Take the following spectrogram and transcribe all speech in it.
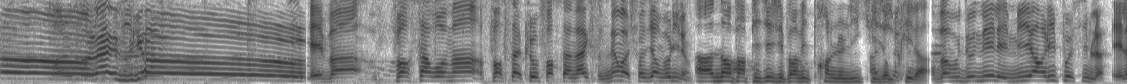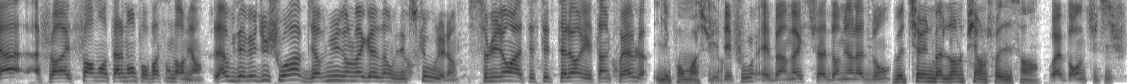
Oh, let's go Et bah, force à Romain, force à Claude, force à Max. Venez, on va choisir vos lits. Ah non, par pitié, j'ai pas envie de prendre le lit qu'ils ont pris là. On va vous donner les meilleurs lits possibles. Et là, il va falloir être fort mentalement pour pas s'endormir. Là, vous avez du choix, bienvenue dans le magasin, vous avez tout ce que vous voulez là. Celui-là, on l'a testé tout à l'heure, il était incroyable. Il est pour moi Il celui-là. était fou. Et ben Max, tu vas dormir là-dedans. Je me tire une balle dans le pied en le choisissant. hein. Ouais, par contre, tu kiffes.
